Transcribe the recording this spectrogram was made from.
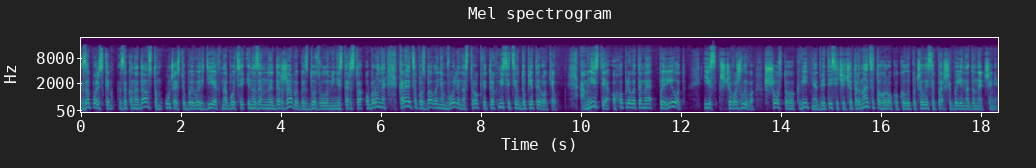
За польським законодавством участь у бойових діях на боці іноземної держави без дозволу Міністерства оборони карається позбавленням волі на строк від трьох місяців до п'яти років. Амністія охоплюватиме період із, що важливо, 6 квітня 2014 року, коли почалися перші бої на Донеччині.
